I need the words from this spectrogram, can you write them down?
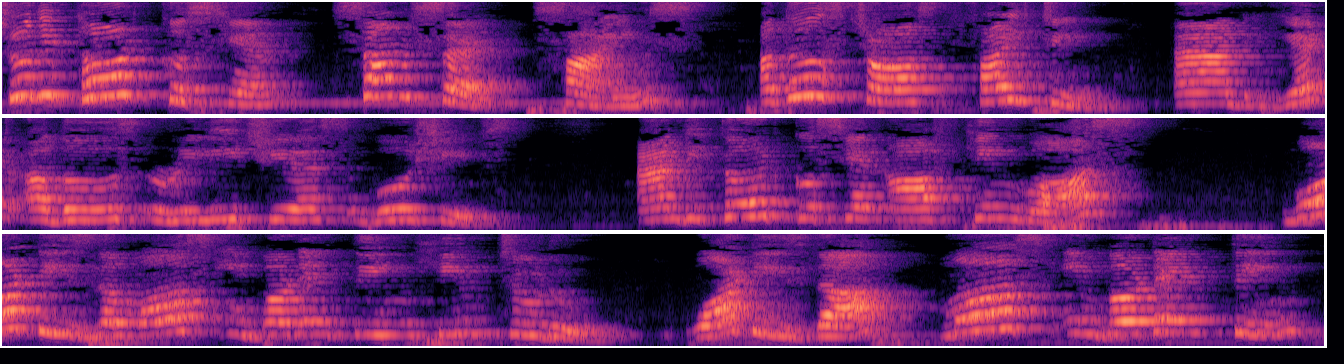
To the third question, some said science, others chose fighting, and yet others religious worships. And the third question of king was, what is the most important thing him to do? What is the most important thing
